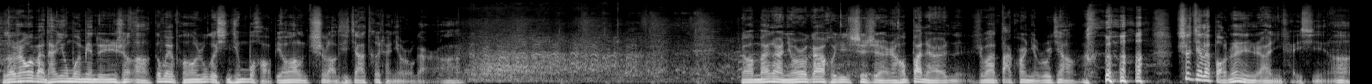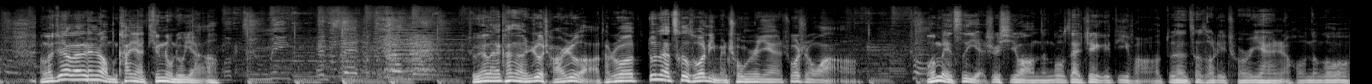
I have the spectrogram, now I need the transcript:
吐槽社会百态，幽默面对人生啊，各位朋友，如果心情不好，别忘了吃老 T 家特产牛肉干啊。然后买点牛肉干回去吃吃，然后拌点是吧大块牛肉酱，吃起来保证让你开心啊！好了，接下来让我们看一下听众留言啊。首先来看看热茶热啊，他说蹲在厕所里面抽根烟。说实话啊，我每次也是希望能够在这个地方啊蹲在厕所里抽根烟，然后能够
